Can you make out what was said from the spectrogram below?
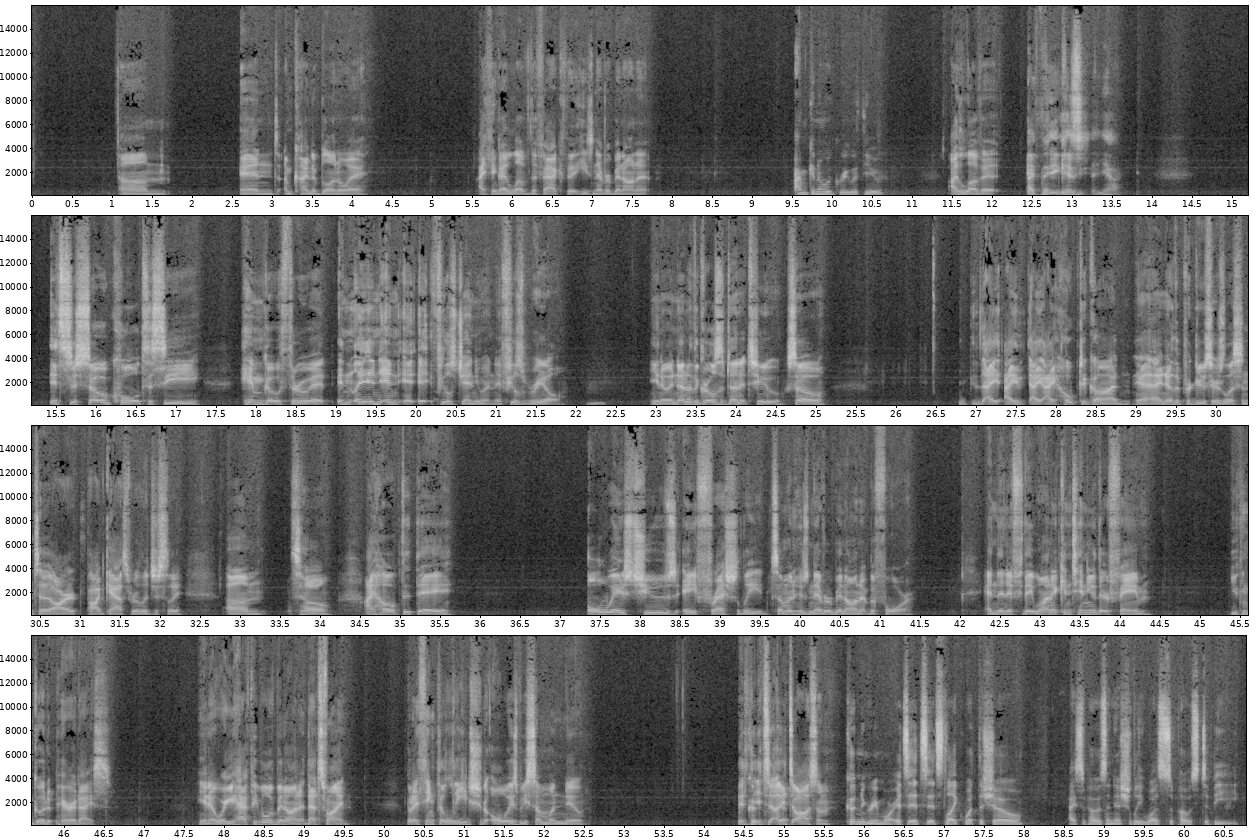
Um, and I'm kind of blown away. I think I love the fact that he's never been on it. I'm gonna agree with you. I love it. I think because yeah. it's just so cool to see him go through it and and, and it, it feels genuine it feels real you know and none of the girls have done it too so I, I I I hope to God I know the producers listen to our podcast religiously, um, so I hope that they always choose a fresh lead, someone who's never been on it before, and then if they want to continue their fame, you can go to paradise. You know, where you have people who've been on it. That's fine. But I think the lead should always be someone new. It, Could- it's uh, yeah. it's awesome. Couldn't agree more. It's it's it's like what the show I suppose initially was supposed to be.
